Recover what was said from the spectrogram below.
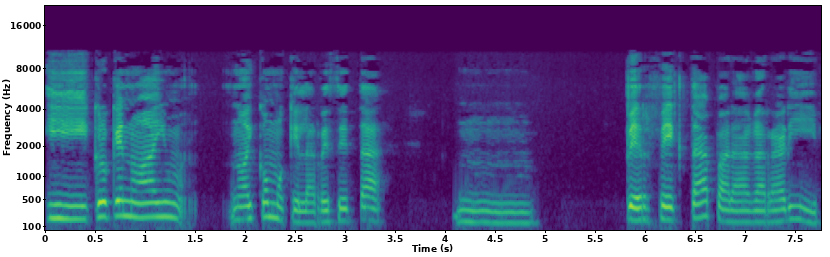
y creo que no hay, no hay como que la receta Mm, perfecta para agarrar y,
